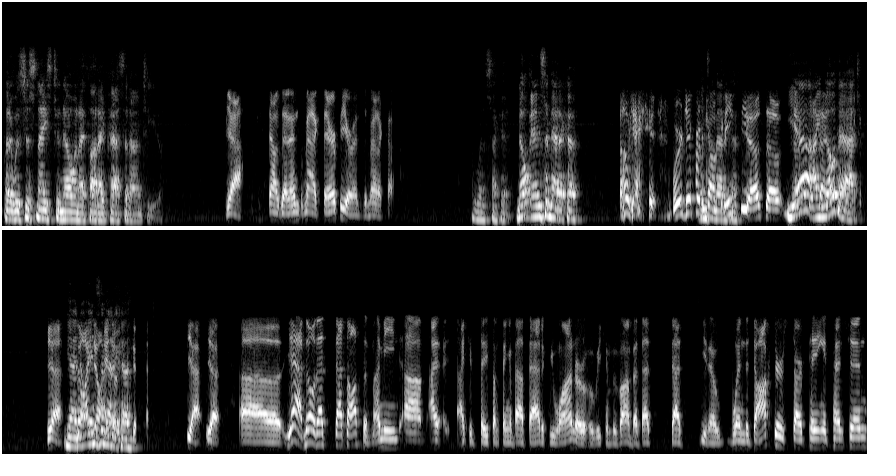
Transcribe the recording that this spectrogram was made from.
But it was just nice to know, and I thought I'd pass it on to you. Yeah. Now, is that enzymatic therapy or Enzymedica? Hold on a second. No, Enzymedica. Okay, we're different companies, you know. So yeah, I know that. Yeah. Yeah. No, no I know, I know. Yeah. Yeah. Uh, yeah, no, that's that's awesome. I mean, um, I I could say something about that if you want, or, or we can move on. But that's that's you know when the doctors start paying attention,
